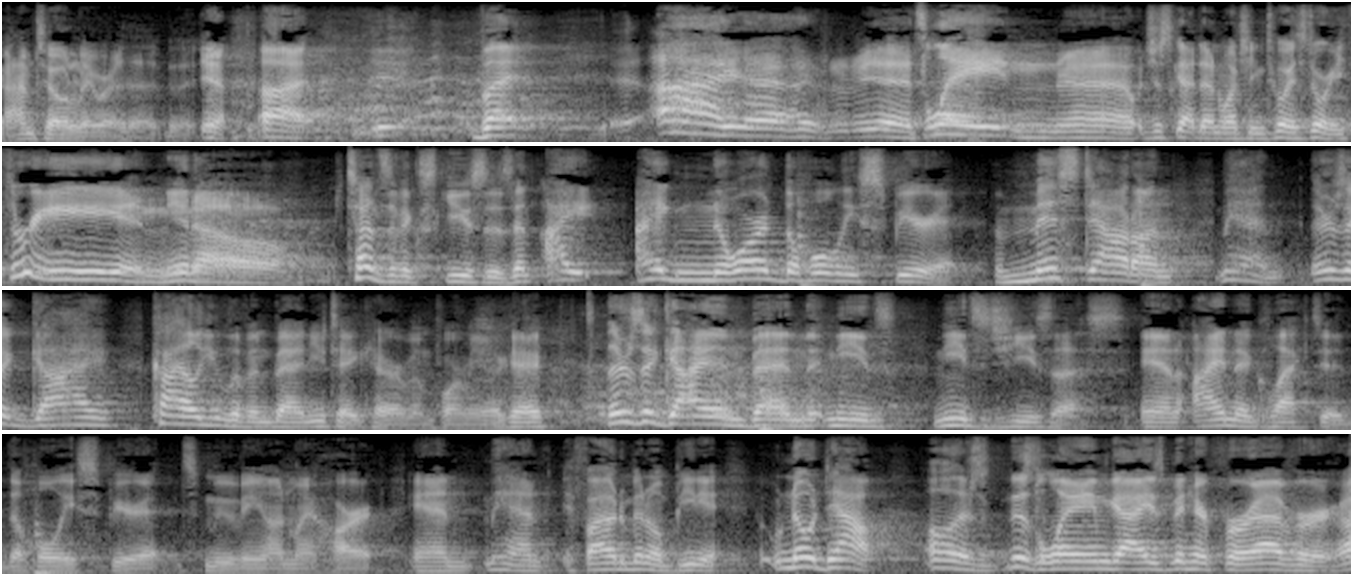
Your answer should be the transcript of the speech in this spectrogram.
I'm totally worth it. But, you know, uh, but uh, it's late and uh, just got done watching Toy Story 3 and, you know, tons of excuses. And I, I ignored the Holy Spirit. I missed out on, man, there's a guy, Kyle, you live in Bend, you take care of him for me, okay? There's a guy in Bend that needs, needs Jesus. And I neglected the Holy Spirit that's moving on my heart. And man, if I would have been obedient, no doubt, oh, there's this lame guy, he's been here forever. Uh,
